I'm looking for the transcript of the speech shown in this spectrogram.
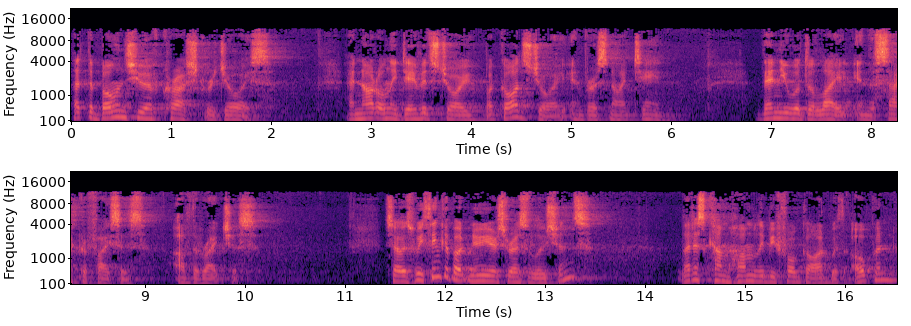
Let the bones you have crushed rejoice. And not only David's joy, but God's joy in verse 19. Then you will delight in the sacrifices of the righteous. So, as we think about New Year's resolutions, let us come humbly before God with open,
